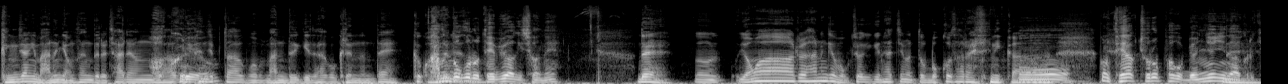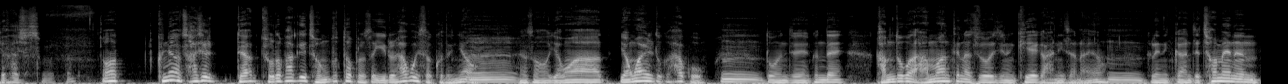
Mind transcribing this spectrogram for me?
굉장히 많은 영상들을 촬영도 아, 하고 그래요? 편집도 하고 만들기도 하고 그랬는데 그 감독으로 데뷔하기 전에. 네. 어, 영화를 하는 게 목적이긴 하지만 또 먹고 살아야 되니까 어, 그럼 대학 졸업하고 몇 년이나 네. 그렇게 사셨습니까? 어 그냥 사실 대학 졸업하기 전부터 벌써 일을 하고 있었거든요. 음. 그래서 영화 영화 일도 하고 음. 또 이제 근데 감독은 아무한테나 주어지는 기회가 아니잖아요. 음. 그러니까 이제 처음에는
